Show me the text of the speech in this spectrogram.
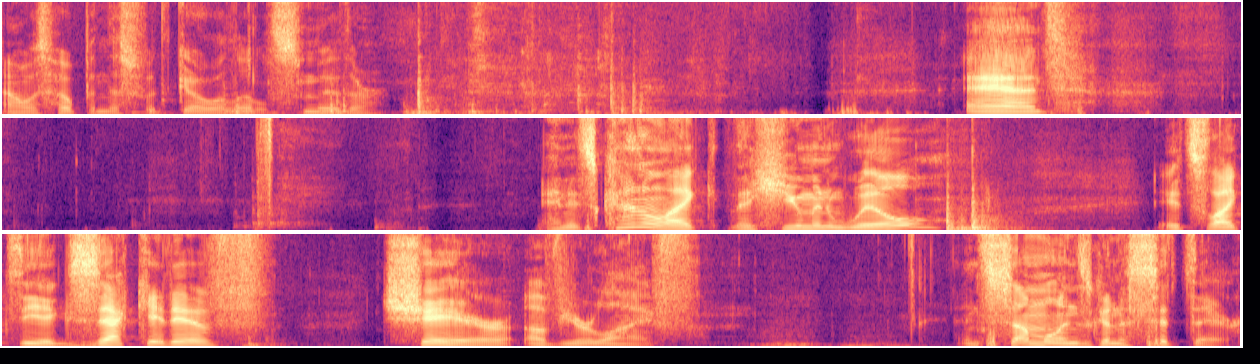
I was hoping this would go a little smoother. And and it's kind of like the human will. It's like the executive chair of your life. And someone's going to sit there.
